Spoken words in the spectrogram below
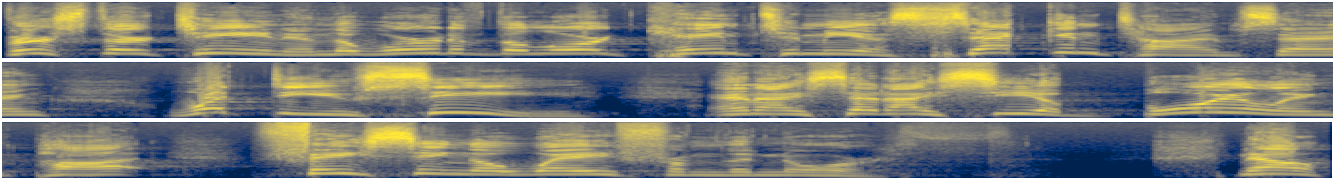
Verse 13, and the word of the Lord came to me a second time, saying, What do you see? And I said, I see a boiling pot facing away from the north. Now,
